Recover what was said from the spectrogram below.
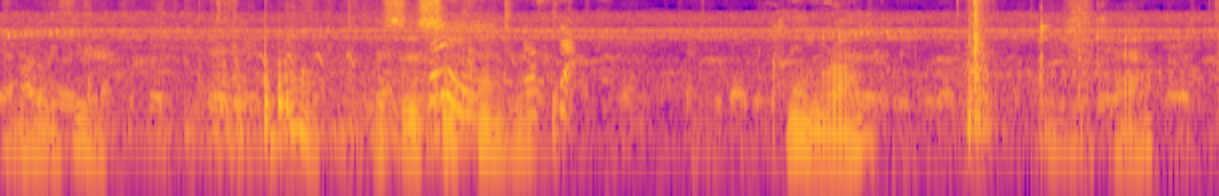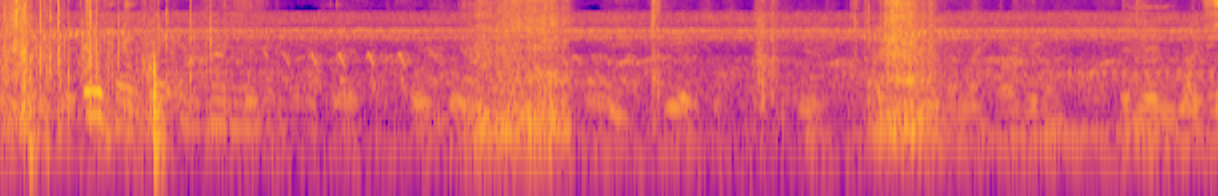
And uh, over here. Oh, this is some kind of cleaning rod. There's a cap. It's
